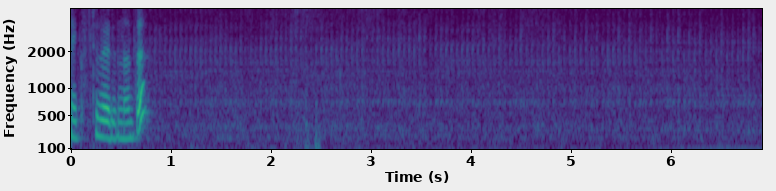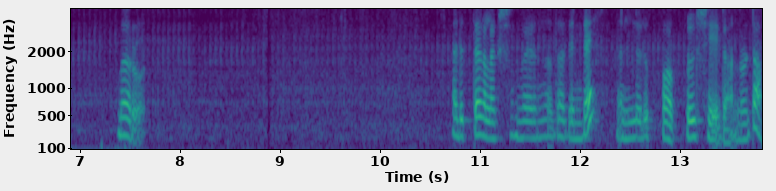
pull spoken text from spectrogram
നെക്സ്റ്റ് വരുന്നത് മെറൂൺ. അടുത്ത കളക്ഷൻ വരുന്നത് അതിന്റെ നല്ലൊരു പർപ്പിൾ ഷെയ്ഡാണ് കേട്ടോ.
